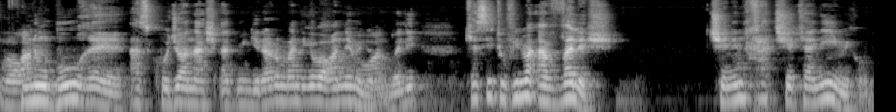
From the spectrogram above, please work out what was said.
واقعا. نبوغه از کجا نشأت می‌گیره رو من دیگه واقعا نمی‌دونم. ولی کسی تو فیلم اولش چنین خط شکنی می‌کنه.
